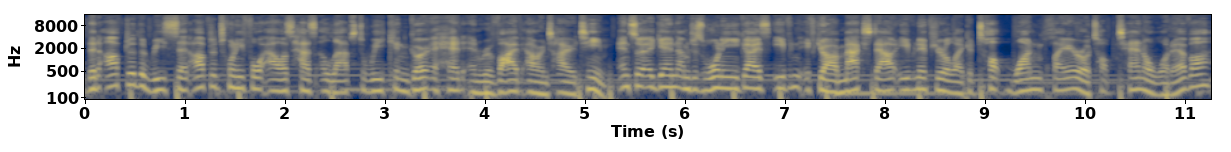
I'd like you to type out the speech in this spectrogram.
Then after the reset, after 24 hours has elapsed, we can go ahead and revive our entire team. And so again, I'm just warning you guys, even if you are maxed out, even if you're like a top one player or top 10 or whatever,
